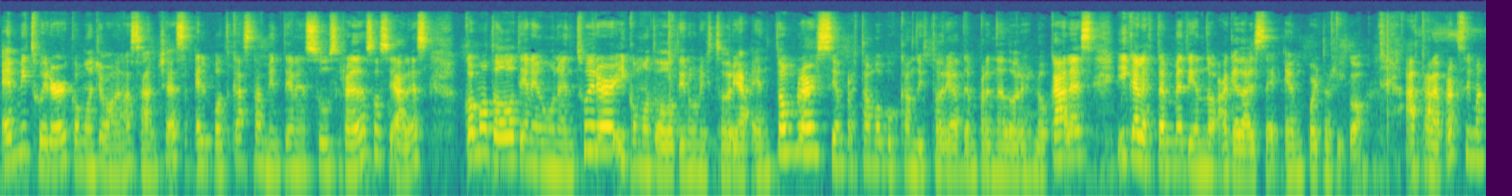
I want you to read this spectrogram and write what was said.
en, mi Twitter como Joana Sánchez. El podcast también tiene sus redes sociales. Como todo tiene una en Twitter y como todo tiene una historia en Tumblr. Siempre estamos buscando historias de emprendedores locales y que le estén metiendo a quedarse en Puerto Rico. Hasta la próxima.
